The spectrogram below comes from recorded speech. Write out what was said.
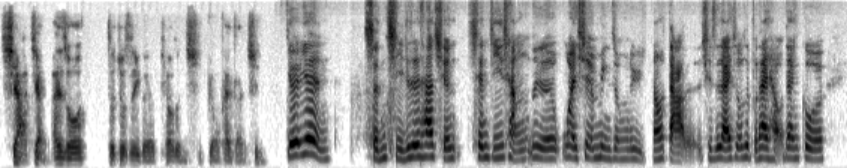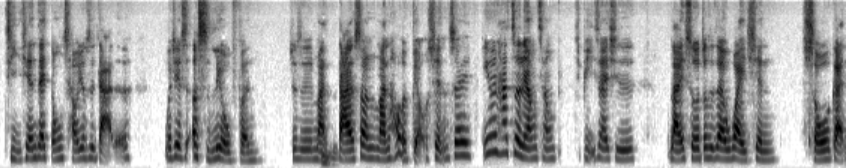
下降，还是说这就是一个调整期，不用太担心？有有点神奇，就是他前前几场那个外线命中率，然后打的其实来说是不太好，但过几天在东超又是打的，我记得是二十六分，就是蛮打的算蛮好的表现。所以因为他这两场比赛其实。来说，都是在外线手感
